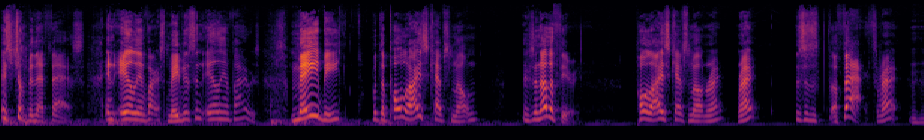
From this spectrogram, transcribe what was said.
It's jumping that fast. An alien virus. Maybe it's an alien virus. Maybe with the polar ice caps melting, there's another theory. Polar ice caps melting, right? Right? This is a fact, right? Mm-hmm.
